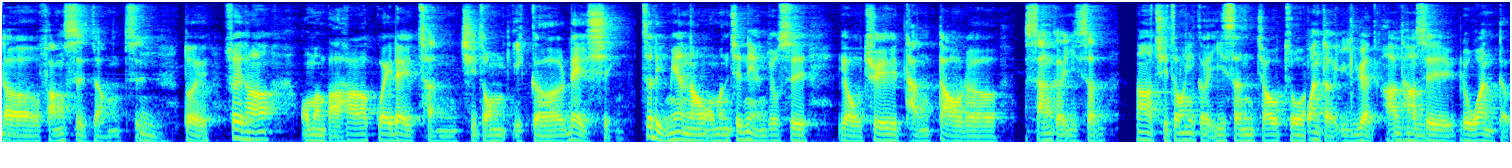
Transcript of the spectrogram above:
的方式这样子，嗯、对，所以它我们把它归类成其中一个类型。这里面呢，我们今年就是有去谈到了三个医生，那其中一个医生叫做万德医院啊，他是卢万德。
